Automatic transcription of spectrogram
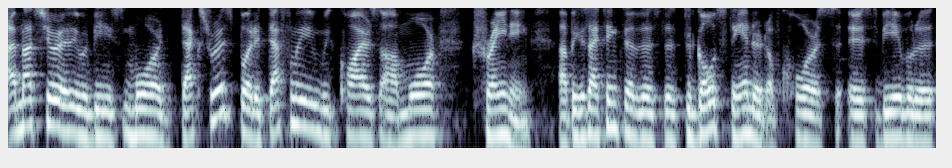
I'm not sure it would be more dexterous, but it definitely requires uh, more training uh, because I think that this, this, the gold standard, of course, is to be able to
